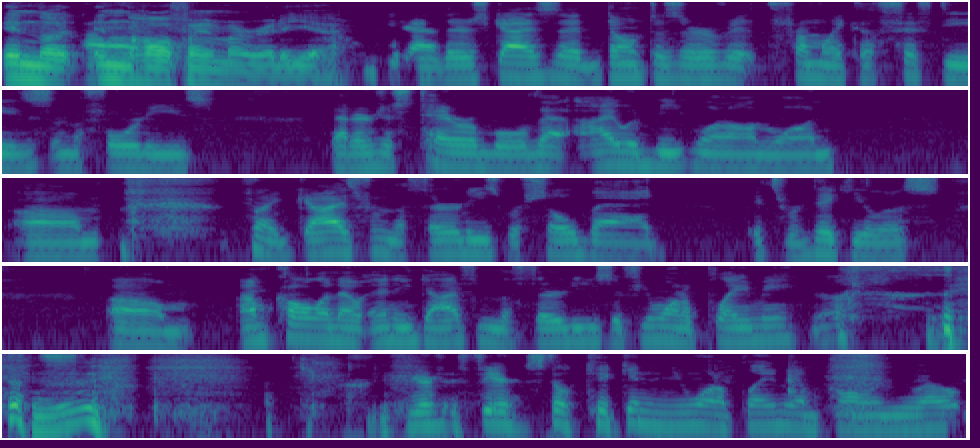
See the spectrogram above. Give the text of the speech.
in the in the um, Hall of Fame already. Yeah, Yeah, there's guys that don't deserve it from like the 50s and the 40s that are just terrible that I would beat one on one. Um, like guys from the 30s were so bad, it's ridiculous. Um, I'm calling out any guy from the 30s if you want to play me. if, you're, if you're still kicking and you want to play me, I'm calling you out.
